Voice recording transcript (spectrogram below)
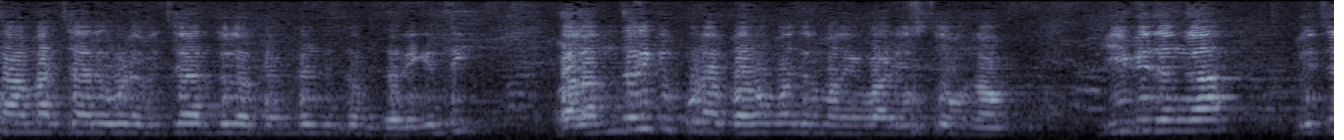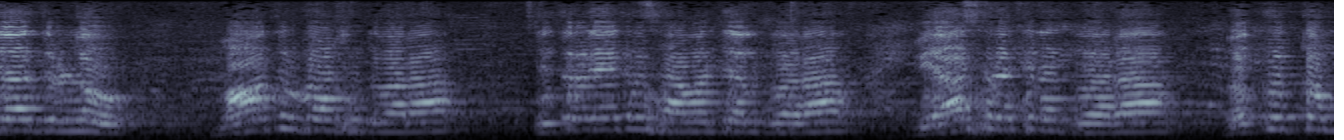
సామర్థ్యాన్ని కూడా విద్యార్థుల్లో పెంపొందించడం జరిగింది. వాళ్ళందరికీ కూడా బహుమతులు మనం ఇవాళ ఇస్తూ ఉన్నాం. ఈ విధంగా విద్యార్థుల్లో మాతృభాష ద్వారా చిత్రలేఖన సామర్థ్యాల ద్వారా వ్యాసరచన ద్వారా వక్తృత్వం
